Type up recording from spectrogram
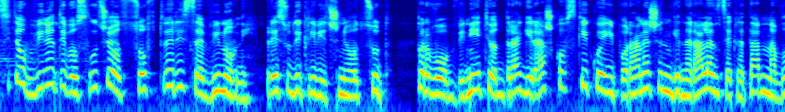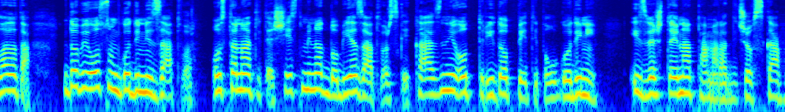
Сите обвинети во случајот софтвери се виновни, пресуди кривичниот суд. Прво обвинетиот Драги Рашковски, кој е и поранешен генерален секретар на владата, доби 8 години затвор. Останатите 6 минат добија затворски казни од 3 до 5,5 години. Извештајна Тамара Дичовска.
